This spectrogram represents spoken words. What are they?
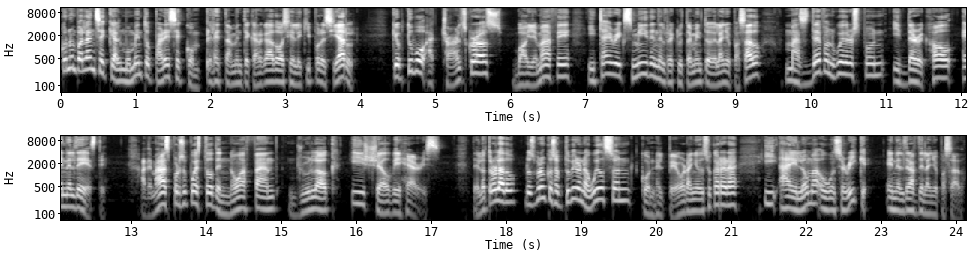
con un balance que al momento parece completamente cargado hacia el equipo de Seattle, que obtuvo a Charles Cross, Boye Mafe y Tyreek Smith en el reclutamiento del año pasado, más Devon Witherspoon y Derek Hall en el de este. Además, por supuesto, de Noah Fant, Drew Locke y Shelby Harris. Del otro lado, los Broncos obtuvieron a Wilson, con el peor año de su carrera, y a Eloma Owunserike en el draft del año pasado.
